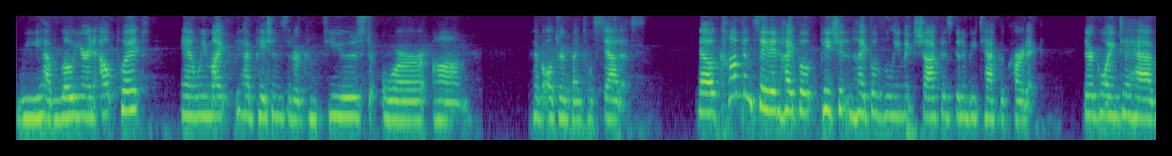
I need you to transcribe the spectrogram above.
we have low urine output, and we might have patients that are confused or um, have altered mental status. Now, compensated hypo, patient in hypovolemic shock is going to be tachycardic. They're going to have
